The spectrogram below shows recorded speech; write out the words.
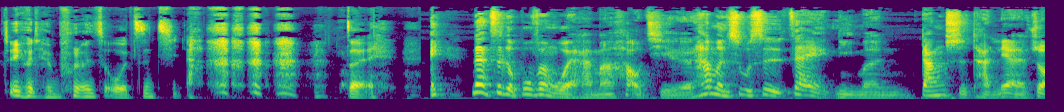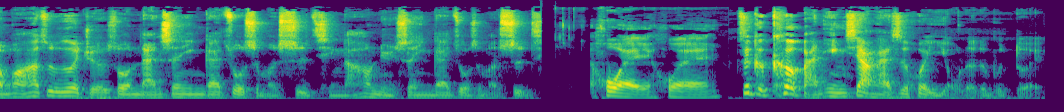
就有点不能做我自己啊。对，哎那这个部分我也还蛮好奇的，他们是不是在你们当时谈恋爱的状况，他是不是会觉得说男生应该做什么事情，然后女生应该做什么事情？会会。这个刻板印象还是会有的，对不对？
